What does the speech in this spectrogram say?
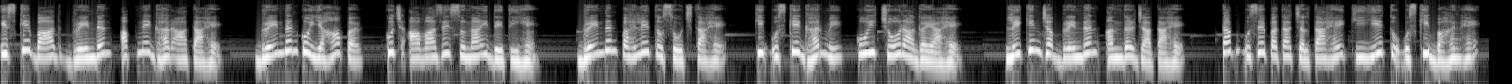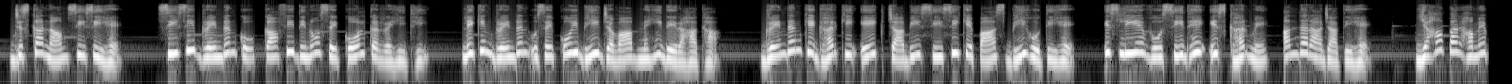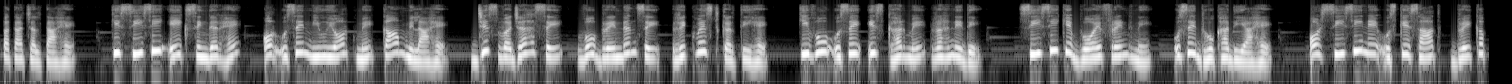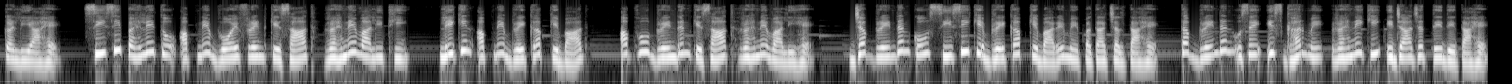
इसके बाद ब्रेंडन अपने घर आता है। ब्रेंडन को यहाँ पर कुछ आवाज़ें सुनाई देती हैं। ब्रेंडन पहले तो सोचता है कि उसके घर में कोई चोर आ गया है। लेकिन जब ब्रेंडन अंदर जाता है, तब उसे पता चलता है कि ये तो उसकी बहन है, जिसका नाम सीसी है। सीसी ब्रेंडन को काफ़ी दिनों से कॉल कर रही थी, लेकिन ब्रेंडन उसे कोई भी जवाब नहीं दे रहा था। ब्रेंडन के घर की एक चाबी सीसी के पास भी होती है, इसलिए वो सीधे इस घर में अंदर आ जाती है। यहाँ पर हमें पता चलता है कि सीसी एक सिंगर है और उसे न्यूयॉर्क में काम मिला है, जिस वजह से वो ब्रेंडन से रिक्वेस्ट करती है कि वो उसे इस घर में रहने दे। सीसी के बॉयफ्रेंड ने उसे धोखा दिया है और सीसी ने उसके साथ ब्रेकअप कर लिया है। सीसी पहले तो अपने बॉयफ्रेंड के साथ रहने वाली थी, लेकिन अपने ब्रेकअप के बाद अब वो ब्रेंडन के साथ रहने वाली है। जब ब्रेंडन को सीसी के ब्रेकअप के बारे में पता चलता है, तब ब्रेंडन उसे इस घर में रहने की इजाज़त दे देता है।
